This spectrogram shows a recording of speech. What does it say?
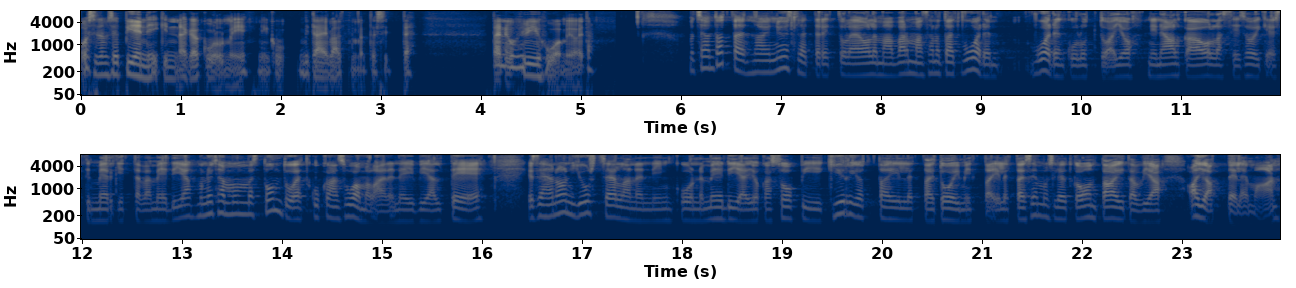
osa tämmöisiä pieniäkin näkökulmia, niinku, mitä ei välttämättä sitten, tai niinku hyviä huomioita. Mutta se on totta, että noin newsletterit tulee olemaan varmaan sanotaan, että vuoden, vuoden kuluttua jo, niin ne alkaa olla siis oikeasti merkittävä media. Mutta nythän mun mielestä tuntuu, että kukaan suomalainen ei vielä tee. Ja sehän on just sellainen niin kun media, joka sopii kirjoittajille tai toimittajille tai semmoisille, jotka on taitavia ajattelemaan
